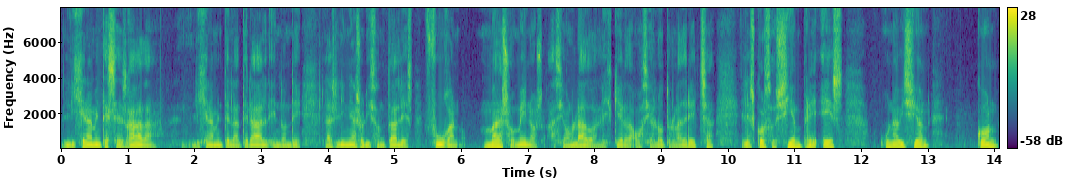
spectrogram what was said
ligeramente sesgada, ligeramente lateral, en donde las líneas horizontales fugan más o menos hacia un lado a la izquierda o hacia el otro a la derecha, el escorzo siempre es una visión con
